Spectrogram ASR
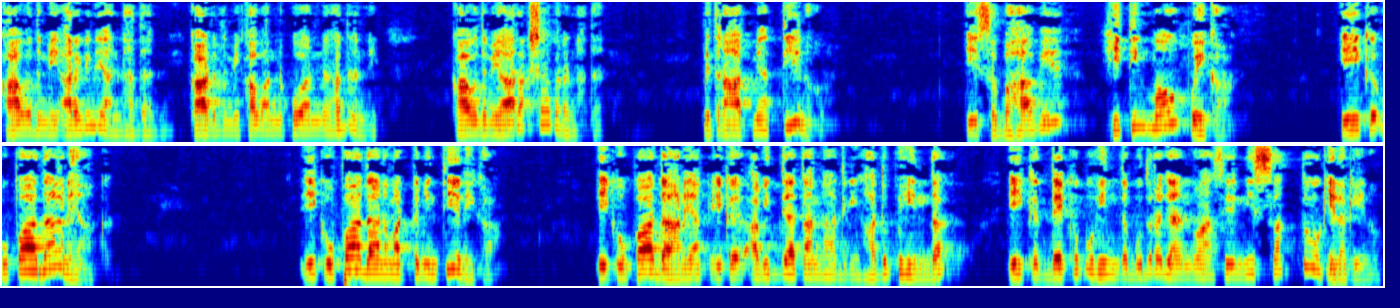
කාවද මේ අරගෙන යන්න හදන්නේ? කාටද මේ කවන්න පොවන්න හදන්නේ? කාවද මේ ආරක්ෂා කරන්න හදන්නේ? මෙතන ආත්මයක් තියෙනවා. ඒ ස්වභාවය හිතින් මවපු එකක්. ඒක උපාදානයක්. ඒක උපාදාන මට්ටමින් තියෙන එක. ඒක උපාදානයක්. ඒක අවිද්‍යා තණ්හා දෙකින් හදපු හින්දා ඒක දැකපු හින්දා බුදුරජාණන් වහන්සේ නිස්සත්ත්වෝ කියලා කියනවා.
